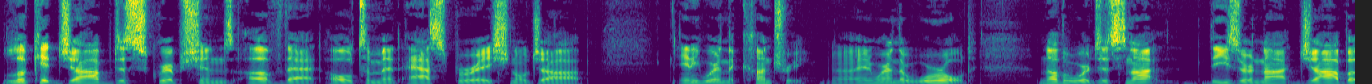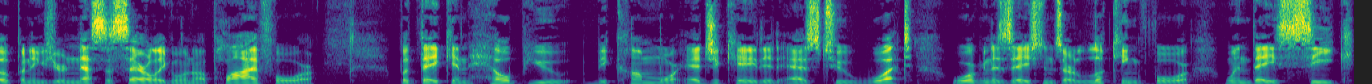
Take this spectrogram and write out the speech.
Look at job descriptions of that ultimate aspirational job anywhere in the country, uh, anywhere in the world. In other words, it's not these are not job openings you're necessarily going to apply for but they can help you become more educated as to what organizations are looking for when they seek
